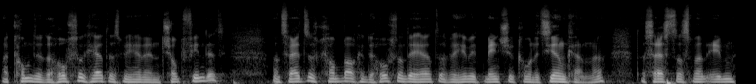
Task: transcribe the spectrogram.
Man kommt in der Hoffnung her, dass man hier einen Job findet. Und zweitens kommt man auch in der Hoffnung daher, dass man hier mit Menschen kommunizieren kann. Ne. Das heißt, dass man eben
